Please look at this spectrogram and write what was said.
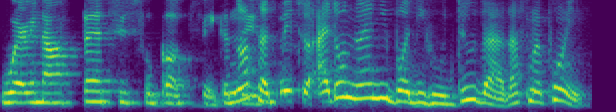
We're in our 30s, for God's sake. Not admit to I don't know anybody who do that. That's my point.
